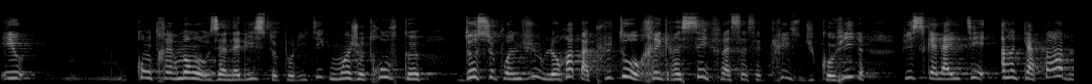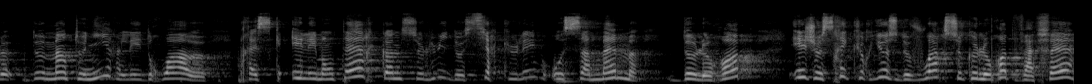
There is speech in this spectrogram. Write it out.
Et contrairement aux analystes politiques, moi je trouve que de ce point de vue, l'Europe a plutôt régressé face à cette crise du Covid, puisqu'elle a été incapable de maintenir les droits euh, presque élémentaires, comme celui de circuler au sein même de l'Europe. Et je serais curieuse de voir ce que l'Europe va faire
